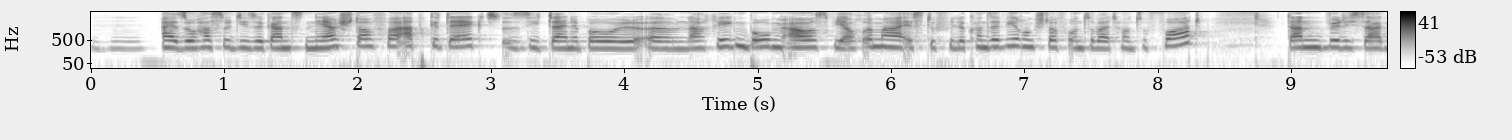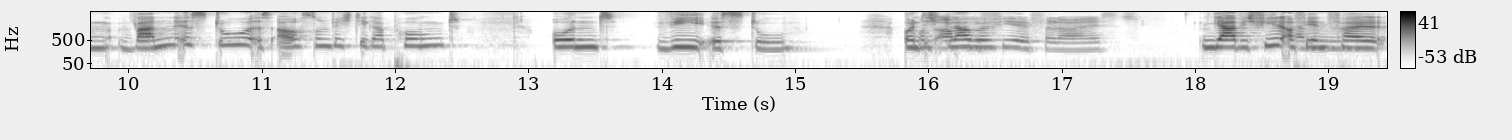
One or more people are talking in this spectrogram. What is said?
Mhm. Also hast du diese ganzen Nährstoffe abgedeckt? Sieht deine Bowl äh, nach Regenbogen aus? Wie auch immer, isst du viele Konservierungsstoffe und so weiter und so fort? Dann würde ich sagen, wann isst du, ist auch so ein wichtiger Punkt. Und wie isst du? Und, und ich glaube. Wie viel vielleicht? Ja, wie viel auf ähm, jeden Fall,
